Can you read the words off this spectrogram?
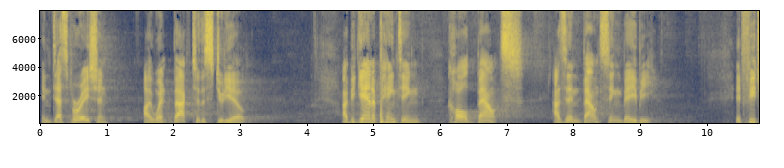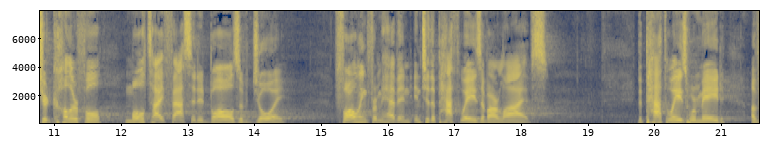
In desperation, I went back to the studio. I began a painting called Bounce, as in Bouncing Baby. It featured colorful, multifaceted balls of joy falling from heaven into the pathways of our lives. The pathways were made of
